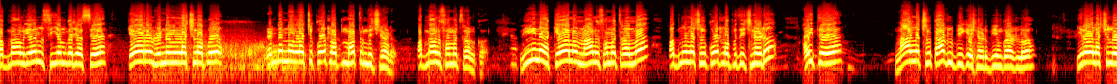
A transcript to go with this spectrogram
పద్నాలుగేళ్ళు సీఎంగా చేస్తే కేవలం రెండున్నర లక్షల అప్పు రెండున్నర లక్ష కోట్ల అప్పు మాత్రం తెచ్చినాడు పద్నాలుగు సంవత్సరాలకు. ఈయన కేవలం నాలుగు సంవత్సరాల్లో పదమూడు లక్షల కోట్ల అప్పు తెచ్చినాడు. అయితే నాలుగు లక్షల కార్డులు పీకేసినాడు భీమ్ కార్డులు. ఇరవై లక్షలు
